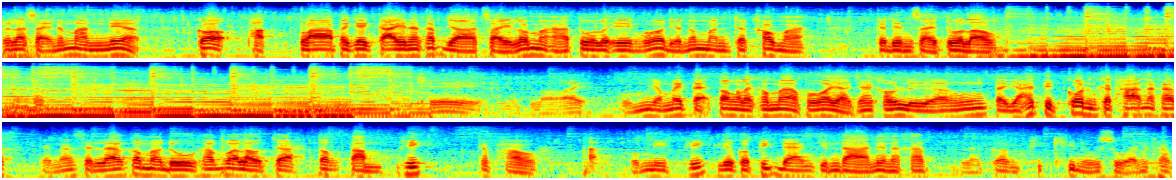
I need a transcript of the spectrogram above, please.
เวลาใส่น้ำมันเนี่ยก็ผักปลาไปไกลๆนะครับ อย่าใส่แล้วมาหาตัวเราเองเพราะว่าเดี๋ยวน้ำมันจะเข้ามากระเด็นใส่ตัวเรา ยังไม่แตะต้องอะไรเขามาก เพราะว่าอยากจะให้เขาเหลือง แต่อย่าให้ติดก้นกระทะนะครับ จากนั้นเสร็จแล้วก็มาดูครับว่าเราจะต้องตำพริกกะเพราผมมีพริกเรียกว่าพริกแดงจินดาเนี่ยนะครับ แล้วก็พริกขี้หนูสวนครับ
